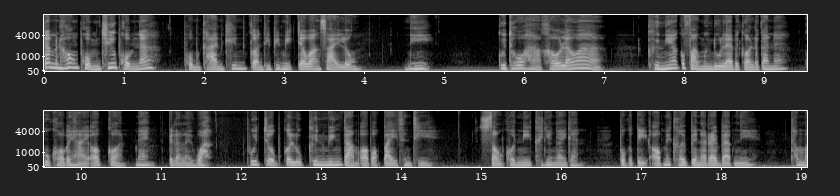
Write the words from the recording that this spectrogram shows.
นั่มันห้องผมชื่อผมนะ ผมคานขึ้นก่อนที่พี่มิกจะวางสายลง นี่ กูโทรหาเขาแล้วว่า คืนเนี้ยก็ฝากมึงดูแลไปก่อนแล้วกันนะ กูขอไปหายออฟก่อน แม่งเป็นอะไรวะ พูดจบก็ลุกขึ้นวิ่งตามออฟออกไปทันที สองคนนี้คือยังไงกัน ปกติออฟไม่เคยเป็นอะไรแบบนี้ทำไม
